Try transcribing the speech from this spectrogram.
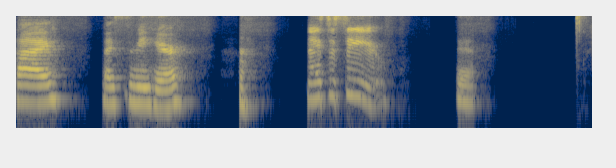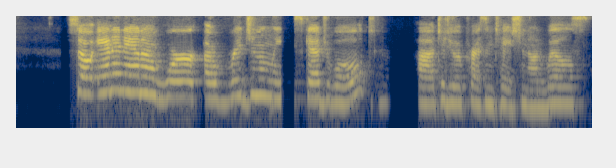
Hi. Nice to be here. nice to see you. Yeah. So Ann and Anna were originally scheduled uh, to do a presentation on wills,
